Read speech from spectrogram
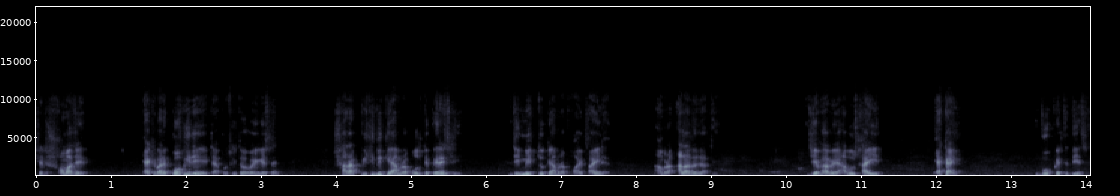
সেটা সমাজের একেবারে গভীরে এটা প্রথিত হয়ে গেছে। সারা পৃথিবীকে আমরা বলতে পেরেছি যে মৃত্যুকে আমরা ভয় পাই না, আমরা আলাদা জাতি। যেভাবে আবু সাইদ একাই বুক পেতে দিয়েছে।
